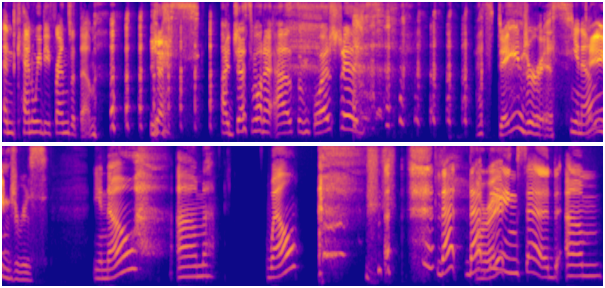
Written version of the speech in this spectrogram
And can we be friends with them? yes. I just want to ask some questions. That's dangerous. You know? Dangerous. You know, um, well, that that right. being said, um,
